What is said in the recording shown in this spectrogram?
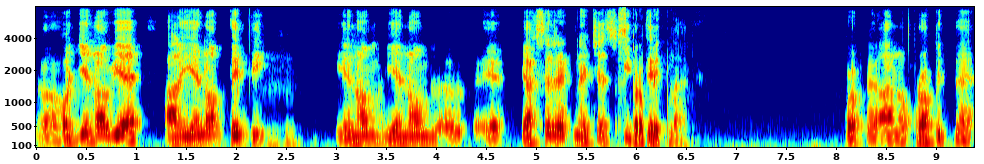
no, hodinově, ale jenom typy. Mm-hmm. Jenom, jenom, eh, jak se řekne český Propitné. Typ. Pro, ano, propitné,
